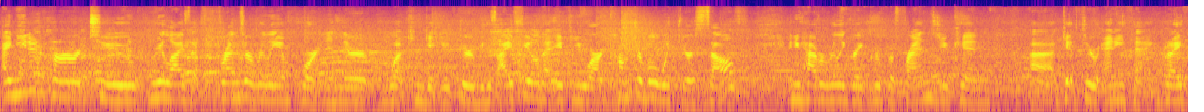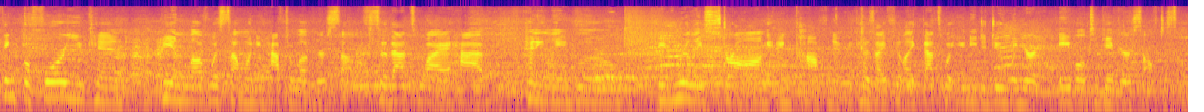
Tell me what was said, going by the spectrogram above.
I needed her to realize that friends are really important and they're what can get you through. Because I feel that if you are comfortable with yourself and you have a really great group of friends, you can uh, get through anything. But I think before you can be in love with someone, you have to love yourself. So that's why I have Penny Lane Bloom be really strong and confident because I feel like that's what you need to do when you're able to give yourself to someone.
